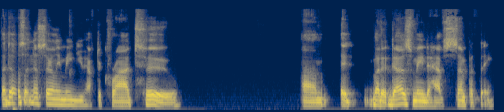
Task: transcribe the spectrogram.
That doesn't necessarily mean you have to cry too. Um, it, but it does mean to have sympathy.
